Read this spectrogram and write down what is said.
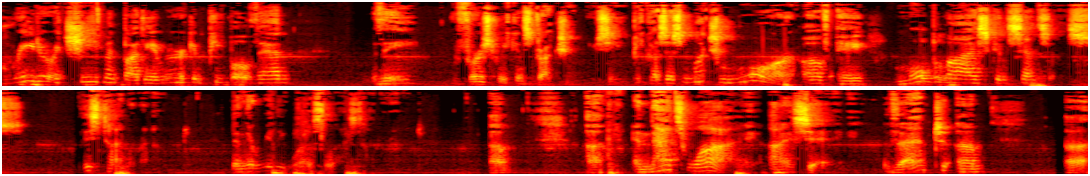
greater achievement by the American people than the first Reconstruction, you see, because there's much more of a mobilized consensus this time around than there really was last time around. Um, uh, and that's why I say that um, uh,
